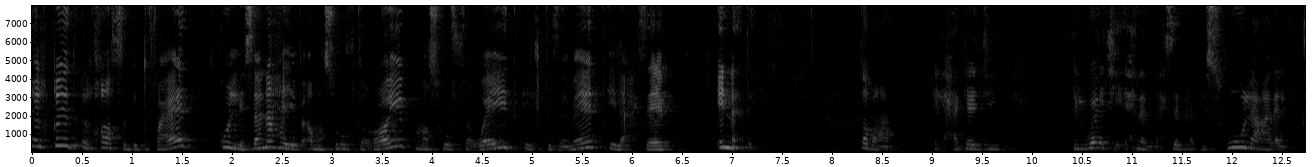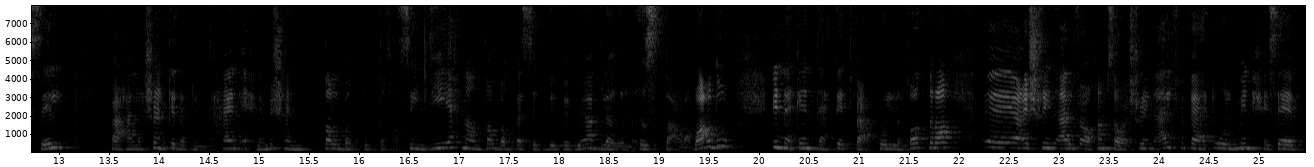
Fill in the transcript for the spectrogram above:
القيد الخاص بالدفعات كل سنة هيبقى مصروف ضرائب مصروف فوائد التزامات إلى حساب النقدية. طبعا الحاجات دي دلوقتي إحنا بنحسبها بسهولة على الإكسل فعلشان كده في الامتحان إحنا مش هنطالبك بالتفاصيل دي إحنا هنطالبك بس بمبلغ القسط على بعضه إنك أنت هتدفع كل فترة عشرين ألف أو خمسة وعشرين ألف فهتقول من حساب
